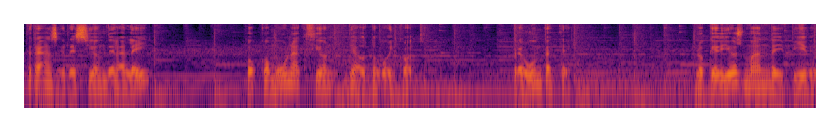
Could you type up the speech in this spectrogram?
transgresión de la ley o como una acción de autoboicot? Pregúntate, ¿lo que Dios manda y pide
